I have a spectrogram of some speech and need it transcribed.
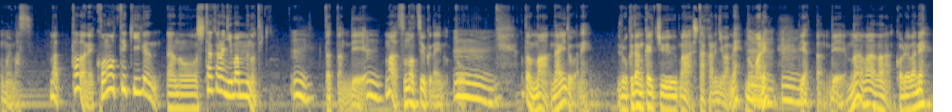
思います。まあ、ただねこの敵があの下から2番目の敵うん。だったんで、うん。まあそんな強くないのと、うん。あとはまあ難易度がね6段階中、まあ、下から2番目ノーマルうん。でやったんで、まあまあまあこれはね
